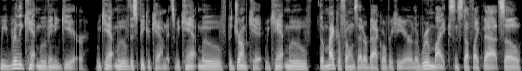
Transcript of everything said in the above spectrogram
we really can't move any gear. We can't move the speaker cabinets. We can't move the drum kit. We can't move the microphones that are back over here, the room mics and stuff like that. So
